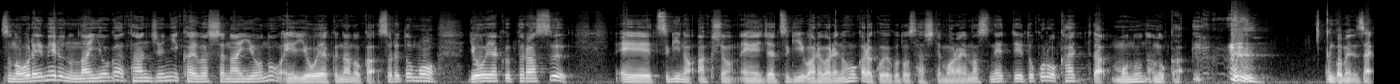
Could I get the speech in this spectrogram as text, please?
そのお礼メールの内容が単純に会話した内容の、えー要約なのか、それとも、要約プラス、えー次のアクション、えーじゃあ次我々の方からこういうことをさせてもらいますねっていうところを書いたものなのか、ごめんなさい。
